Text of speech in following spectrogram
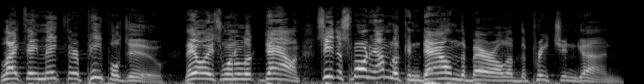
like they make their people do. They always want to look down. See, this morning I'm looking down the barrel of the preaching gun.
